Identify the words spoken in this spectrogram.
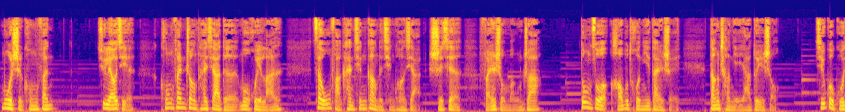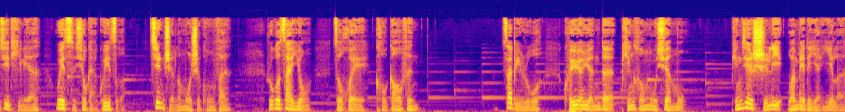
末式空翻，据了解，空翻状态下的莫慧兰，在无法看清杠的情况下实现反手猛抓，动作毫不拖泥带水。当场碾压对手，结果国际体联为此修改规则，禁止了末式空翻，如果再用，则会扣高分。再比如奎圆圆的平衡木炫目，凭借实力完美的演绎了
